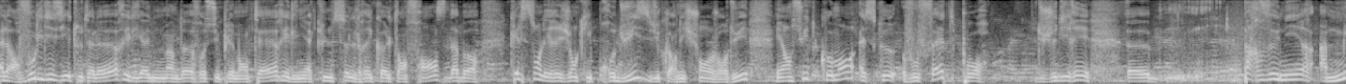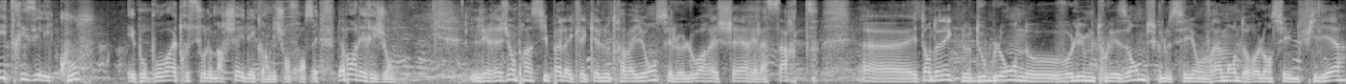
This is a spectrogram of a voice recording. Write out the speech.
Alors, vous le disiez tout à l'heure, il y a une main-d'œuvre supplémentaire, il n'y a qu'une seule récolte en France. D'abord, quelles sont les régions qui produisent du cornichon aujourd'hui? Et ensuite, comment est-ce que vous faites pour, je dirais, euh, parvenir à maîtriser les coûts et pour pouvoir être sur le marché des cornichons français D'abord, les régions. Les régions principales avec lesquelles nous travaillons, c'est le Loir-et-Cher et la Sarthe. Euh, étant donné que nous doublons nos volumes tous les ans, puisque nous essayons vraiment de relancer une filière,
